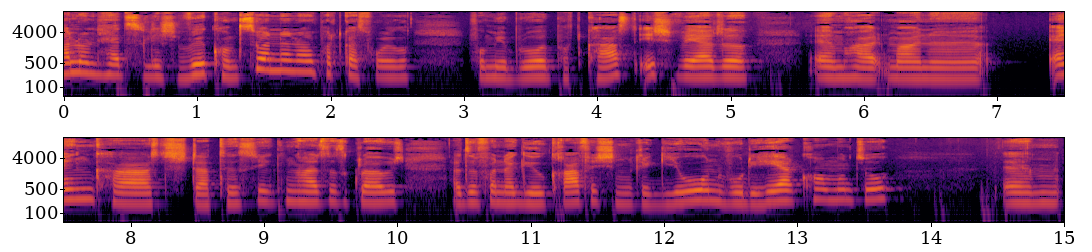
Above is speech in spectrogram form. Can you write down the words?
Hallo und herzlich willkommen zu einer neuen Podcast-Folge von mir, Brawl Podcast. Ich werde ähm, halt meine Enker-Statistiken, heißt das, glaube ich, also von der geografischen Region, wo die herkommen und so. Ähm,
